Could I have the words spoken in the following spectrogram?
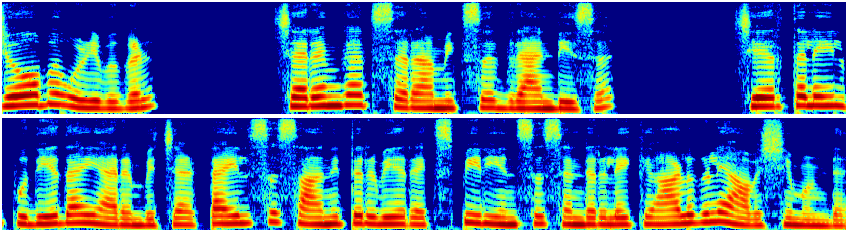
ജോബ് ഒഴിവുകൾ ചരങ്കാത്ത് സെറാമിക്സ് ഗ്രാൻഡീസ് ചേർത്തലയിൽ പുതിയതായി ആരംഭിച്ച ടൈൽസ് സാനിറ്ററിവെയർ എക്സ്പീരിയൻസ് സെന്ററിലേക്ക് ആളുകളെ ആവശ്യമുണ്ട്.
